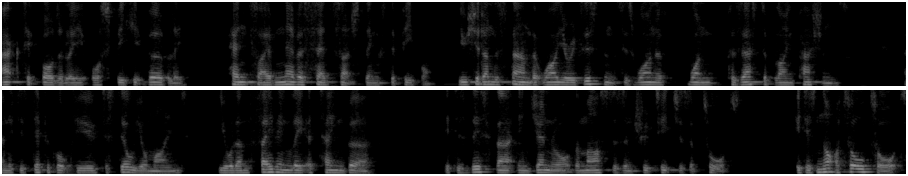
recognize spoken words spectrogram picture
act it bodily, or speak it verbally. Hence, I have never said such things to people. You should understand that while your existence is one of one possessed of blind passions, and it is difficult for you to still your mind, you will unfailingly attain birth. It is this that, in general, the masters and true teachers have taught. It is not at all taught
